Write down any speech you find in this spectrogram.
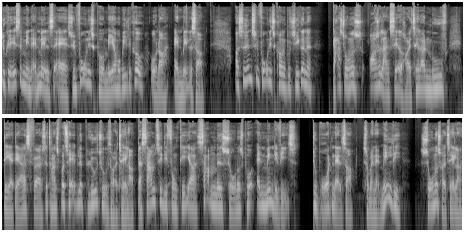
Du kan læse min anmeldelse af Symfonisk på meremobil.dk under anmeldelser. Og siden Symfonisk kom i butikkerne, der har Sonos også lanceret højtaleren Move. Det er deres første transportable Bluetooth-højtaler, der samtidig fungerer sammen med Sonos på almindelig vis. Du bruger den altså som en almindelig Sonos-højtaler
